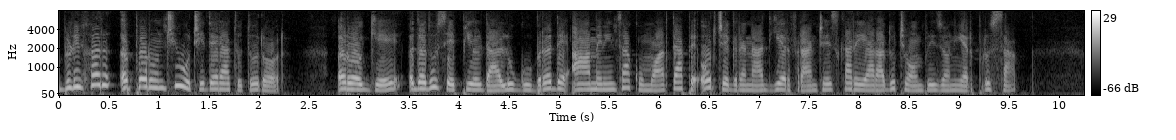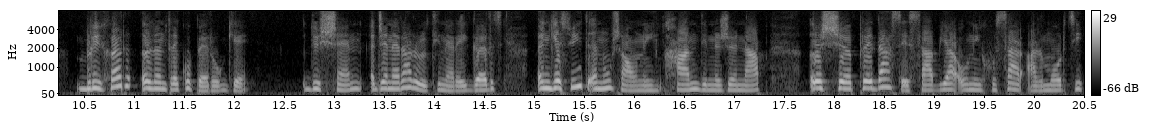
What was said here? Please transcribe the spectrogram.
Blücher porunci uciderea tuturor. Roghe dăduse pilda lugubră de a amenința cu moartea pe orice grenadier francez care i-ar aduce un prizonier prusac. Blücher îl întrecu pe Roghe. Duchesne, generalul tinerei gărzi, înghesuit în ușa unui han din Jenap, își predase sabia unui husar al morții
